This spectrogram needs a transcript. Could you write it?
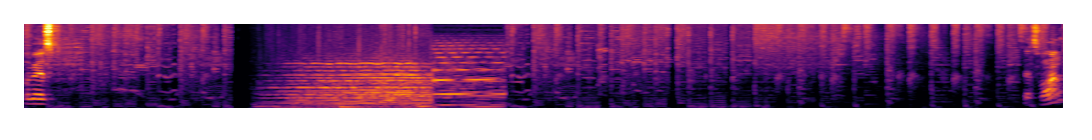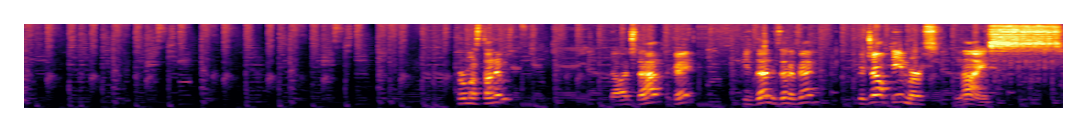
Look That's one. Perma stun him. Dodge that, okay. He's dead, he's dead, okay. Good job, teamers. Nice.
